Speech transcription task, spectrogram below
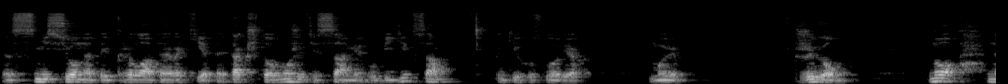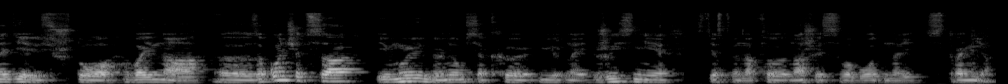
э, снесен этой крылатой ракетой. Так что можете сами убедиться, в каких условиях мы живем. Но надеюсь, что война закончится, и мы вернемся к мирной жизни, естественно, в нашей свободной стране.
